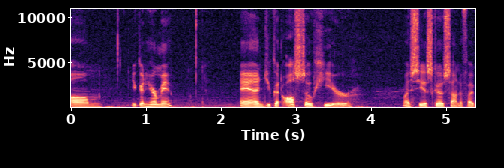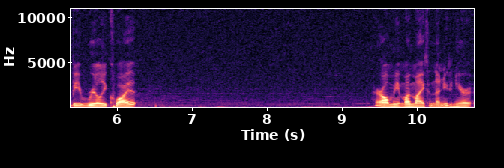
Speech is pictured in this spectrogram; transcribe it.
um, you can hear me, and you can also hear my CSGO sound if I be really quiet. Here, I'll mute my mic and then you can hear it.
